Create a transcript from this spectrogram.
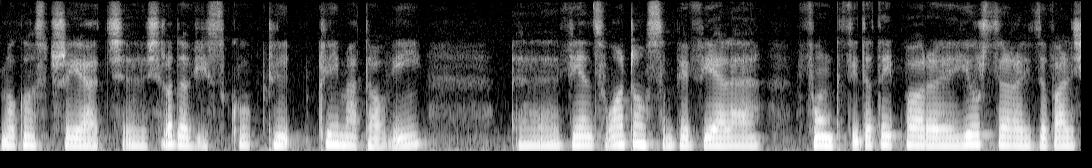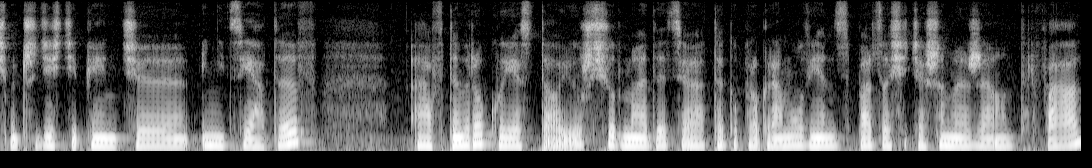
mogą sprzyjać środowisku, klimatowi, więc łączą sobie wiele funkcji. Do tej pory już zrealizowaliśmy 35 e, inicjatyw, a w tym roku jest to już siódma edycja tego programu, więc bardzo się cieszymy, że on trwa.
